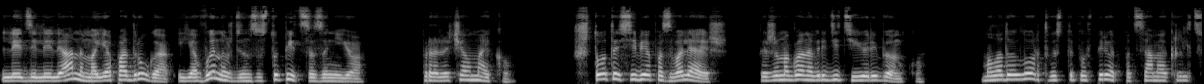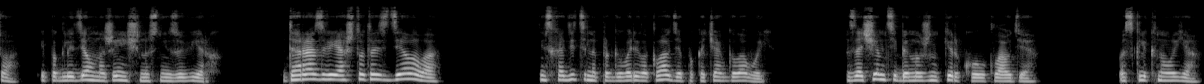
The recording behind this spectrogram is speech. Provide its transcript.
«Леди Лилиана моя подруга, и я вынужден заступиться за нее», — прорычал Майкл. «Что ты себе позволяешь? Ты же могла навредить ее ребенку». Молодой лорд выступил вперед под самое крыльцо и поглядел на женщину снизу вверх. «Да разве я что-то сделала?» Нисходительно проговорила Клаудия, покачав головой. «Зачем тебе нужен Киркул, Клаудия?» Воскликнула я.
